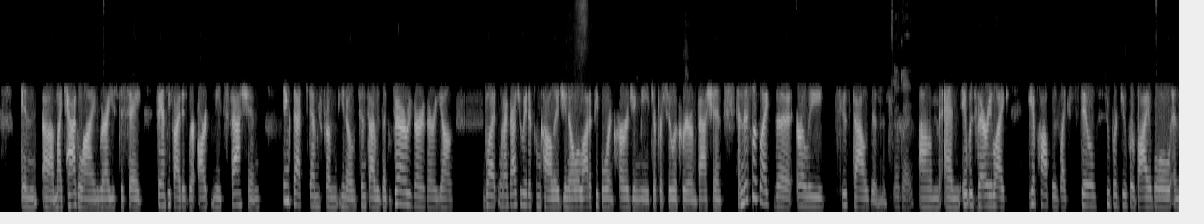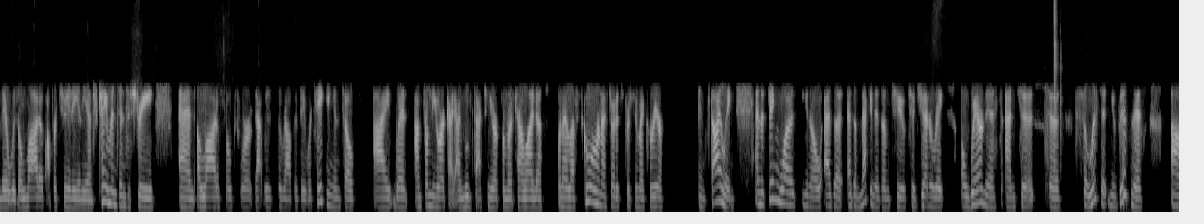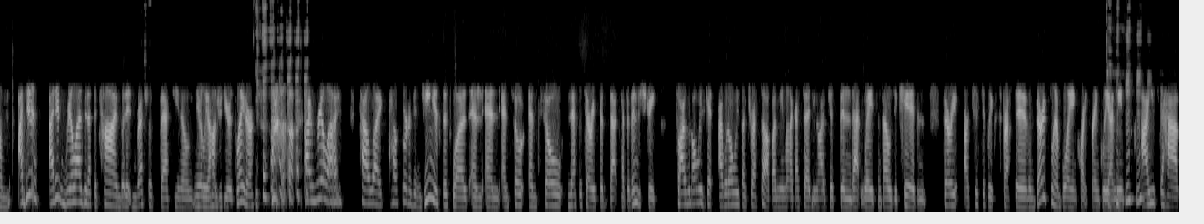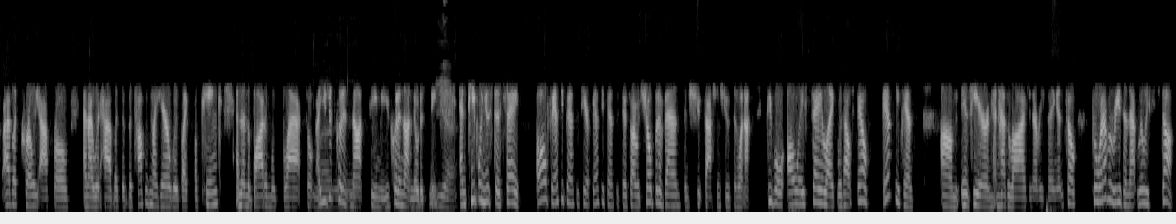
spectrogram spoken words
in uh, my tagline, where I used to say, "Fancyfied is where art meets fashion." I think that stemmed from you know since I was like very, very, very young. But when I graduated from college, you know, a lot of people were encouraging me to pursue a career in fashion, and this was like the early 2000s. Okay. Um, and it was very like hip hop was like still super duper viable, and there was a lot of opportunity in the entertainment industry, and a lot of folks were that was the route that they were taking, and so I went. I'm from New York. I, I moved back to New York from North Carolina when I left school, and I started to pursue my career in styling. And the thing was, you know, as a as a mechanism to to generate awareness and to to solicit new business, um, I didn't I didn't realize it at the time, but in retrospect, you know, nearly a hundred years later, I realized how like how sort of ingenious this was and and and so and so necessary for that type of industry so I would always get, I would always like dress up. I mean, like I said, you know, I've just been that way since I was a kid and very artistically expressive and very flamboyant, quite frankly. I mean, I used to have, I had like curly afro and I would have like the, the top of my hair was like a pink and then the bottom was black. So I, you just couldn't not see me. You couldn't not notice me. Yeah. And people used to say, oh, Fancy Pants is here, Fancy Pants is here. So I would show up at events and shoot fashion shoots and whatnot. People always say, like, without fail, Fancy Pants um, is here and, and has arrived and everything. And so, for whatever reason, that really stuck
